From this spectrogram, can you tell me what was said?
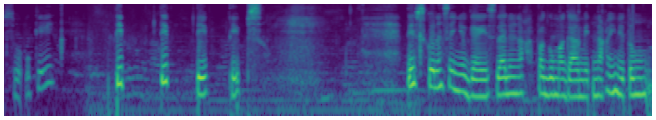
So, okay. Tip, tip, tip, tips tips ko lang sa inyo guys, lalo na kapag gumagamit na kayo nitong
